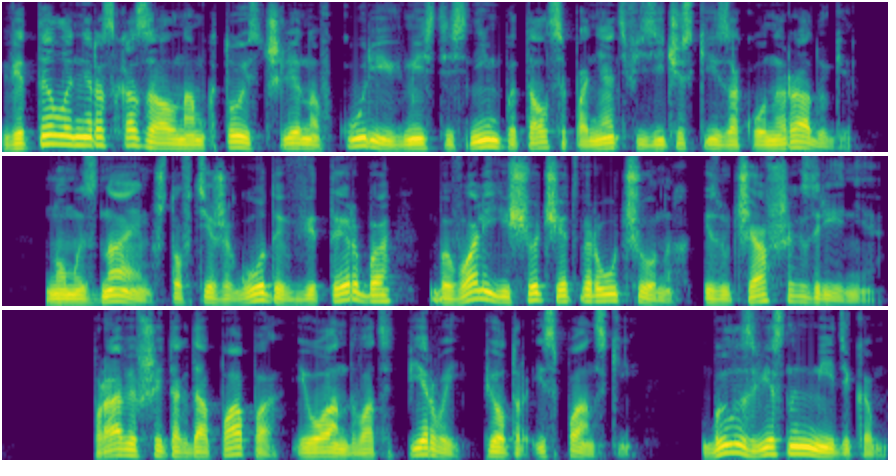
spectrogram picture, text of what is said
Вителло не рассказал нам, кто из членов Курии вместе с ним пытался понять физические законы радуги, но мы знаем, что в те же годы в Витербо бывали еще четверо ученых, изучавших зрение – Правивший тогда папа, Иоанн XXI, Петр Испанский, был известным медиком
